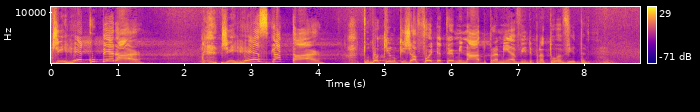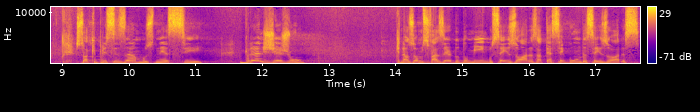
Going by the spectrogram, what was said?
de recuperar, de resgatar tudo aquilo que já foi determinado para a minha vida e para a tua vida. Só que precisamos, nesse grande jejum, que nós vamos fazer do domingo seis horas até segunda seis horas,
